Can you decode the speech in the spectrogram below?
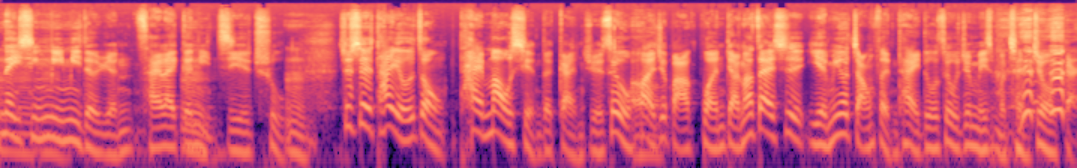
内心秘密的人才来跟你接触，嗯。就是他有一种太冒险的感觉，所以我后来就把它关掉。然后再是也没有涨粉太多，所以我觉得没什么成就感。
